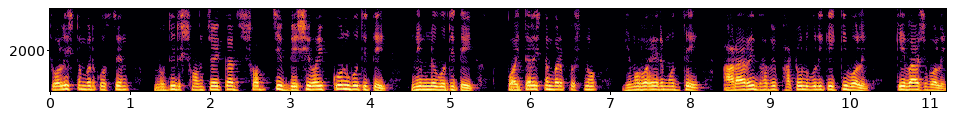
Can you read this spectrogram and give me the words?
চুয়াল্লিশ নম্বর কোশ্চেন নদীর সঞ্চয় কাজ সবচেয়ে বেশি হয় কোন গতিতে? নিম্ন গতিতে। পঁয়তাল্লিশ নম্বর প্রশ্ন, হিমবাহের মধ্যে আড়াআড়িভাবে ফাটলগুলিকে কি বলে? কেবাস বলে।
